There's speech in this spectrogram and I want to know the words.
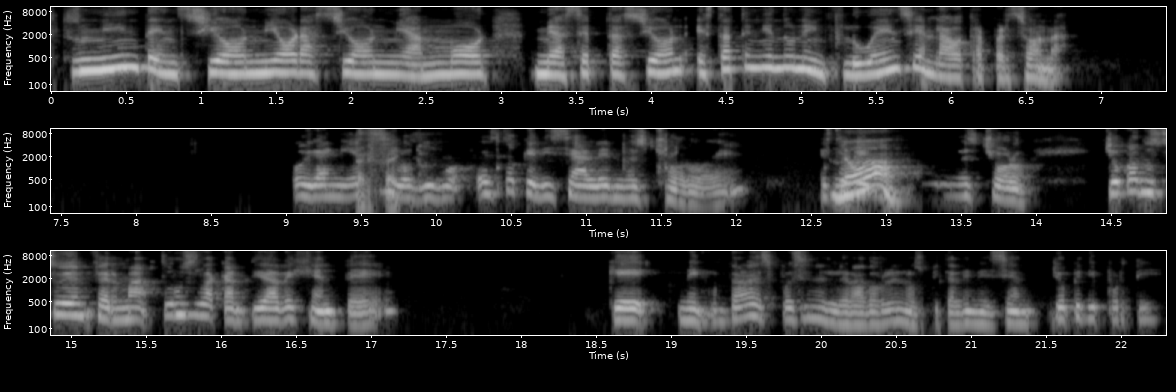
Entonces, mi intención, mi oración, mi amor, mi aceptación está teniendo una influencia en la otra persona. Oigan, y esto se lo digo, esto que dice Ale no es choro, ¿eh? no. no es choro. Yo cuando estuve enferma, tú no sabes la cantidad de gente que me encontraba después en el elevador en el hospital y me decían, yo pedí por ti.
